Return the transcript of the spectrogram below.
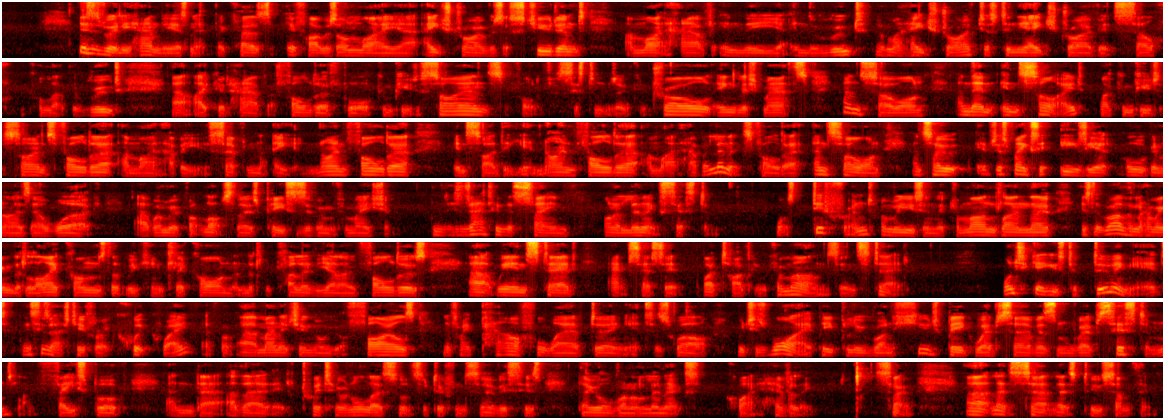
This is really handy, isn't it? Because if I was on my uh, H drive as a student, I might have in the uh, in the root of my H drive, just in the H drive itself, we call that the root, uh, I could have a folder for computer science, a folder for systems and control, English, maths, and so on. And then inside my computer science folder, I might have a year 7, 8, and 9 folder. Inside the year 9 folder, I might have a Linux folder, and so on. And so it just makes it easier to organize our work uh, when we've got lots of those pieces of information. And it's exactly the same on a Linux system. What's different when we're using the command line though is that rather than having little icons that we can click on and little coloured yellow folders, uh, we instead access it by typing commands instead. Once you get used to doing it, this is actually a very quick way of uh, managing all your files and a very powerful way of doing it as well, which is why people who run huge big web servers and web systems like Facebook and uh, other Twitter and all those sorts of different services, they all run on Linux quite heavily. So uh, let's, uh, let's do something.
